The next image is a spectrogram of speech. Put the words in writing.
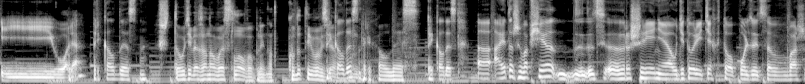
И вуаля. Приколдесно. Что у тебя за новое слово, блин? Откуда ты его взял? Приколдесно? Приколдес. Приколдес. А, а это же вообще расширение аудитории тех, кто пользуется ваш,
